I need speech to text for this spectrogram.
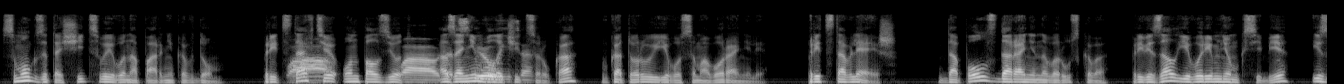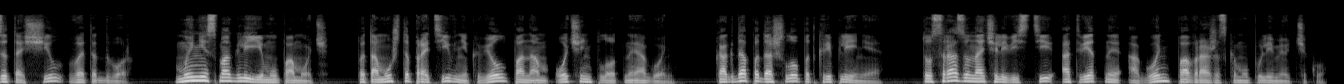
смог затащить своего напарника в дом. Представьте, он ползет, а за ним волочится рука, в которую его самого ранили. Представляешь? Дополз до раненого русского, привязал его ремнем к себе и затащил в этот двор. Мы не смогли ему помочь, потому что противник вел по нам очень плотный огонь. Когда подошло подкрепление, то сразу начали вести ответный огонь по вражескому пулеметчику.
